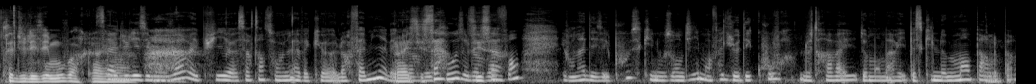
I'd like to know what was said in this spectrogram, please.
Ça a dû les émouvoir quand même. Ça a dû hein. les émouvoir. Et puis euh, certains sont venus avec euh, leur famille, avec leurs épouses, leurs enfants. Et on a des épouses qui nous ont dit, mais en fait, je découvre le travail de mon mari parce qu'il ne m'en parle mm. pas.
